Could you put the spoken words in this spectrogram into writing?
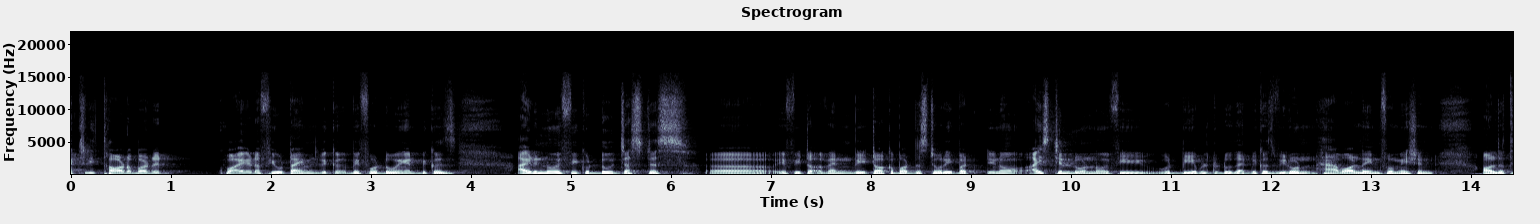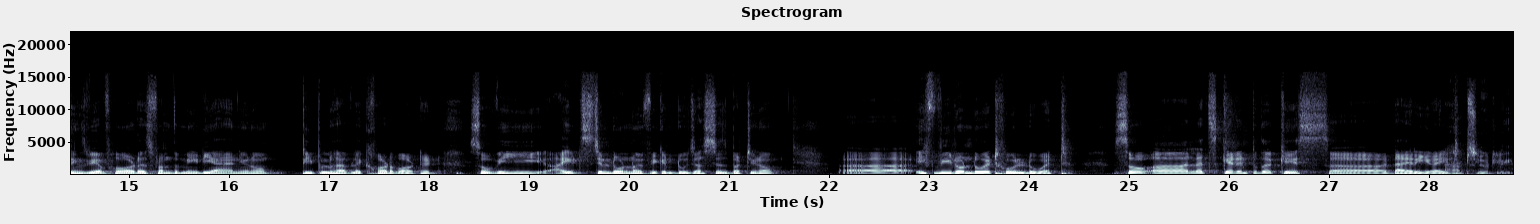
actually thought about it quite a few times because before doing it because I didn't know if we could do justice uh, if we talk, when we talk about the story, but you know, I still don't know if we would be able to do that because we don't have all the information. All the things we have heard is from the media and you know people who have like heard about it. So we, I still don't know if we can do justice, but you know, uh, if we don't do it, who will do it? So uh, let's get into the case uh, diary, right? Absolutely.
